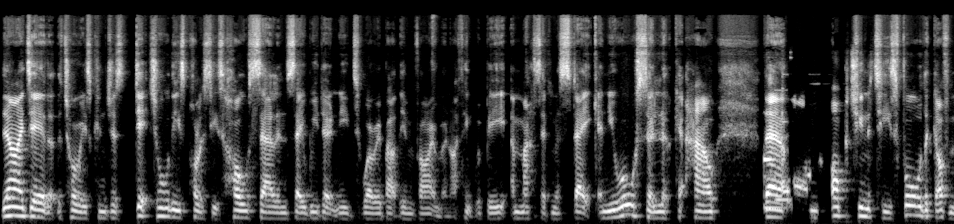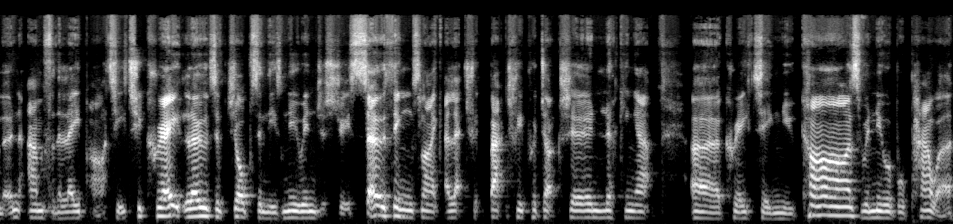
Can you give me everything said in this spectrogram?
the idea that the Tories can just ditch all these policies wholesale and say we don't need to worry about the environment, I think would be a massive mistake. And you also look at how there are opportunities for the government and for the Labour Party to create loads of jobs in these new industries. So things like electric battery production, looking at uh, creating new cars, renewable power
